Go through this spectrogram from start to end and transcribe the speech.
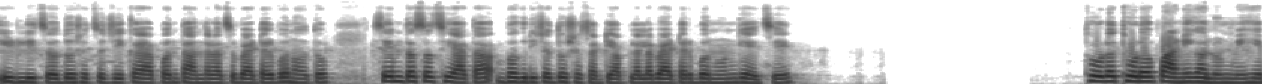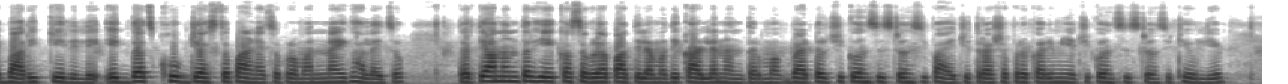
इडलीचं डोशाचं जे काय आपण तांदळाचं बॅटर बनवतो सेम तसंच हे आता भगरीच्या दोशासाठी आपल्याला बॅटर बनवून घ्यायचे. थोडं थोडं पाणी घालून मी हे बारीक केलेले. एकदाच खूप जास्त पाण्याचं प्रमाण नाही घालायचं. तर त्यानंतर हे एका सगळ्या पातेल्यामध्ये काढल्यानंतर मग बॅटरची कन्सिस्टन्सी पाहायची. तर अशा प्रकारे मी याची कन्सिस्टन्सी ठेवली आहे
